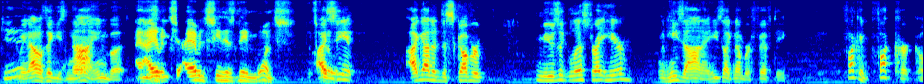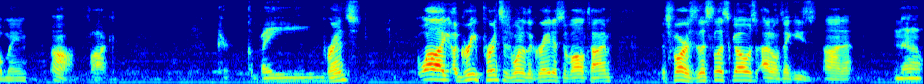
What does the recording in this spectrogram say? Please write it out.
Yeah. I mean, I don't think he's nine, but I, I haven't I haven't seen his name once. I see it. I got a Discover music list right here, and he's on it. He's like number fifty. Fucking fuck Kurt Cobain. Oh fuck Kurt Cobain. Prince. While I agree Prince is one of the greatest of all time, as far as this list goes, I don't think he's on it. No,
